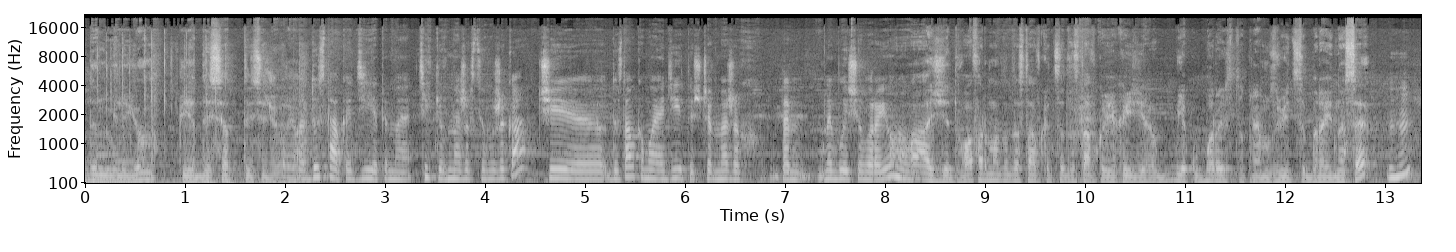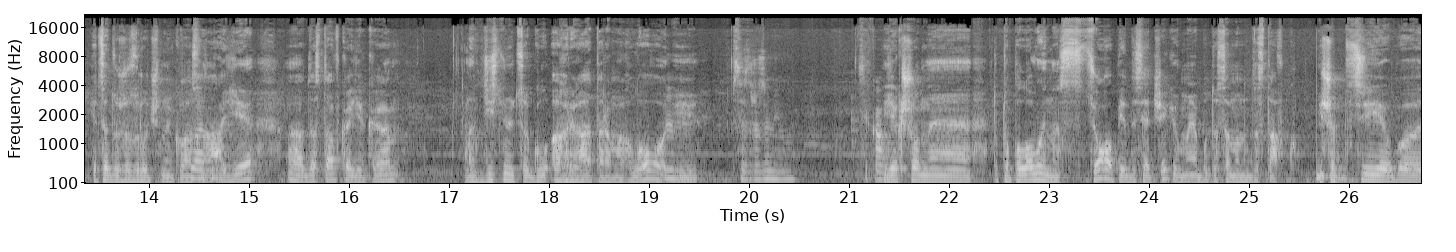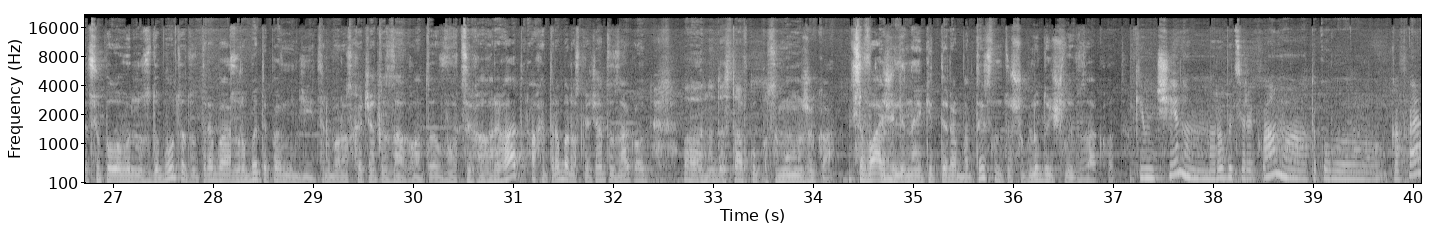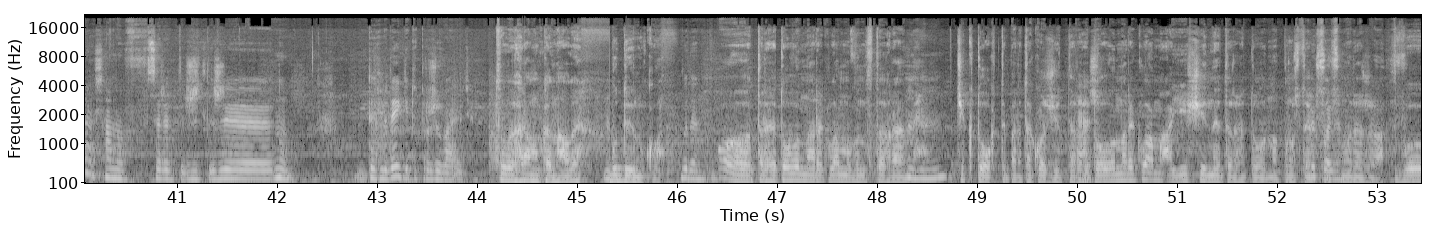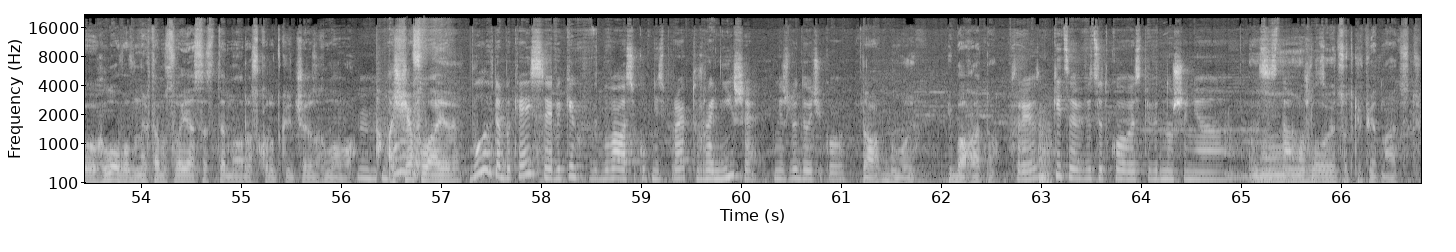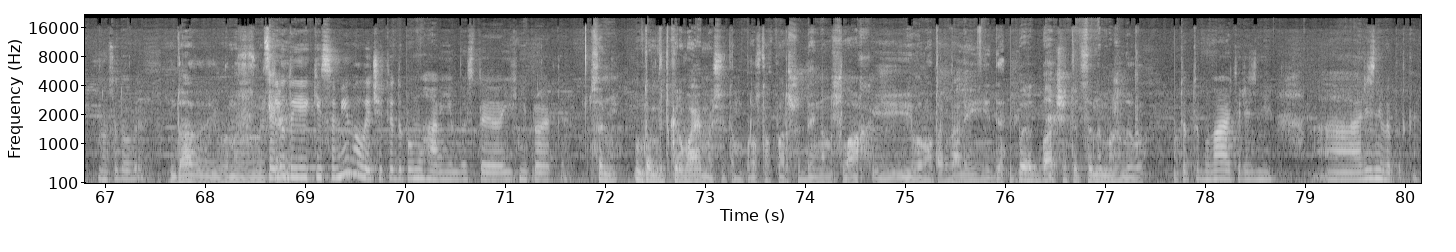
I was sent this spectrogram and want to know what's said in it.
1 мільйон 50 тисяч А гривень. Доставка діятиме тільки в межах цього ЖК, чи доставка має діяти ще в межах там найближчого району? А є два формати доставки. Це доставка, який, є- яку бариста прямо звідси бере і несе. І це дуже зручно і класно. Класно. А є е, доставка, яка здійснюється агрегаторами Glovo. І Все зрозуміло. Цікаво. якщо не. Тобто половина з цього 50 чеків має бути саме на доставку. І щоб ці, е, цю половину здобути, то треба зробити певні дії. Треба розкачати заклад в цих агрегаторах, і треба розкачати заклад е, на доставку по самому ЖК. Це важелі, на які треба тиснути, щоб люди йшли в заклад. Яким чином робиться реклама такого кафе саме серед ну, тих людей, які тут проживають? Телеграм-канали будинку. Будинку. О, Таргетована реклама в інстаграмі. Тікток тепер також є таргетована реклама, а є ще й не таргетована, просто як Прикольно. соцмережа. В Глово в них там своя система розкрутки через Глово. А ще флаєри. Були в тебе кейси, в яких відбувалася купність проекту раніше, ніж люди очікували? Так, були. І багато. Серйозно? Яке це відсоткове співвідношення зі Ну, ставки? Можливо, відсотків 15. Ну це добре. Да, і вони зазвичай Це люди, які самі вели, чи ти допомагав їм вести їхні проекти? самі. Ну там відкриваємося, там просто в перший день нам шлаг, і, і воно так далі їде. Передбачити це неможливо. Тобто бувають різні, а, різні випадки.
